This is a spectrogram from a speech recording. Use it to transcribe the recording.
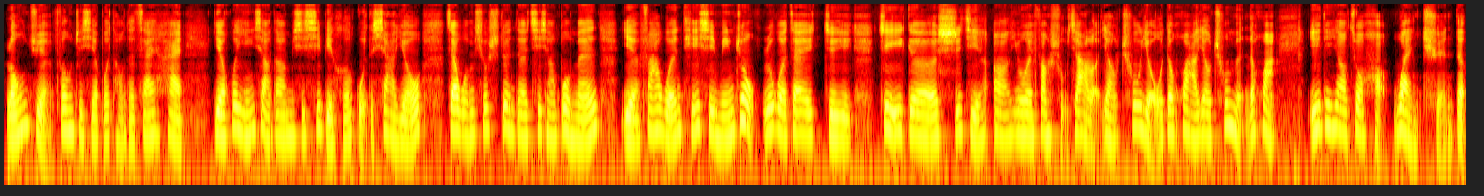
龙卷风这些不同的灾害，也会影响到密西西比河谷的下游。在我们休斯顿的气象部门也发文提醒民众，如果在这这一个时节啊，因为放暑假了，要出游的话，要出门的话，一定要做好万全的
